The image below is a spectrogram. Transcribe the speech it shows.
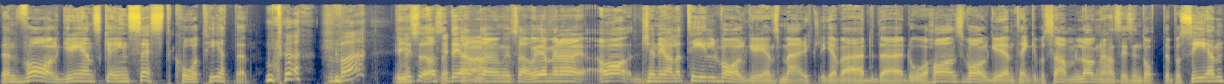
Den Wahlgrenska incestkåtheten. Va? Det är så, alltså det Ja. handlar om, så- och jag menar, ja, känner ju alla till Wahlgrens märkliga värld där då Hans Wahlgren tänker på samlag när han ser sin dotter på scen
